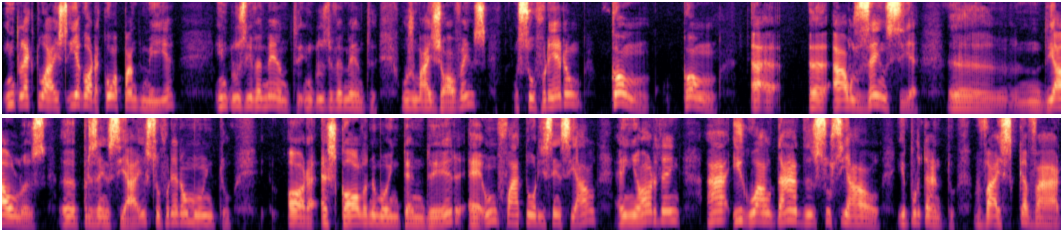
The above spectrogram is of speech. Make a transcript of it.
intelectuais. E agora, com a pandemia, inclusivamente, inclusivamente os mais jovens sofreram com, com a, a ausência eh, de aulas eh, presenciais sofreram muito. Ora, a escola, no meu entender, é um fator essencial em ordem à igualdade social e, portanto, vai-se cavar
